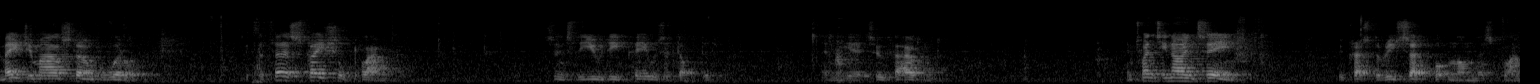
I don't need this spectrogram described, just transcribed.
A major milestone for Wirral. It's the first spatial plan since the UDP was adopted in the year 2000. In 2019, we pressed the reset button on this plan.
